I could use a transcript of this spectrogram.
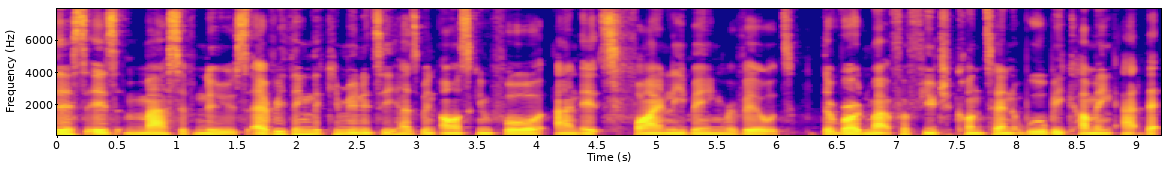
This is massive news, everything the community has been asking for, and it's finally being revealed the roadmap for future content will be coming at the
